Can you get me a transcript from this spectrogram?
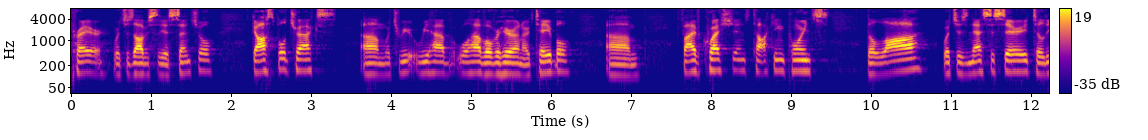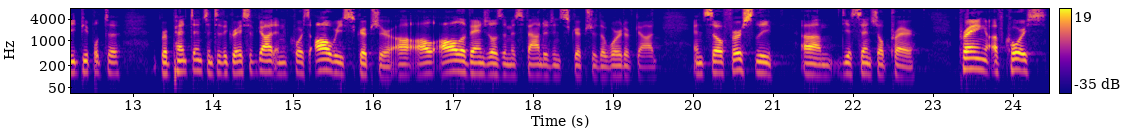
Prayer, which is obviously essential. Gospel tracts, um, which we, we have, we'll have over here on our table. Um, five questions, talking points, the law, which is necessary to lead people to repentance and to the grace of God, and of course, always Scripture. All, all, all evangelism is founded in Scripture, the Word of God. And so, firstly, um, the essential prayer praying, of course,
